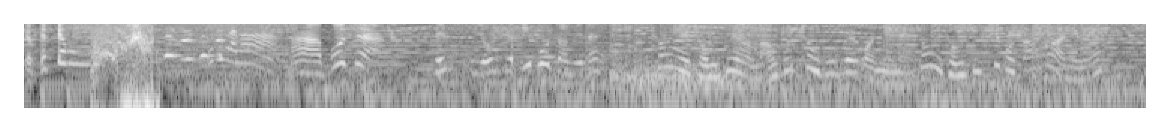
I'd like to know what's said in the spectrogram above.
뿅뿅뿅! 아 보자! 대구 여기가 2호점이래. 형이 점심은 19,900원이네. 형이 점심 치고 싼 거 아니냐? 왼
